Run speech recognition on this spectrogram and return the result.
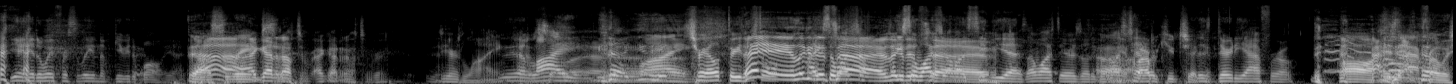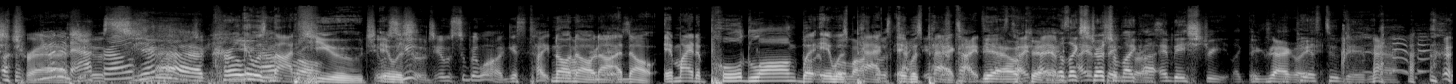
Yeah, you had to wait for Salim to give you the ball. Yeah. Yeah, Ah, Salim- I got it off the. I got it off the rim. You're lying. Yeah, lying. uh, you lying. hit trail three. Hey, look at I used the to watch y'all- time. I used at to the watch y'all on. CBS. I watched Arizona. I Oh, watched yeah. Barbecue with chicken. This dirty afro. Oh, his afro was trash. You had an afro? Yeah, huge. curly It was not huge. It was, huge. It was super long. It gets tight. No, no, no, it is. no. It might have pulled long, but it it was long. Packed. It was packed. tight. It Yeah, was tight. Okay. It was like I have stretch from like uh. NBA Street, like the Exactly. PS2 game. Yeah.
